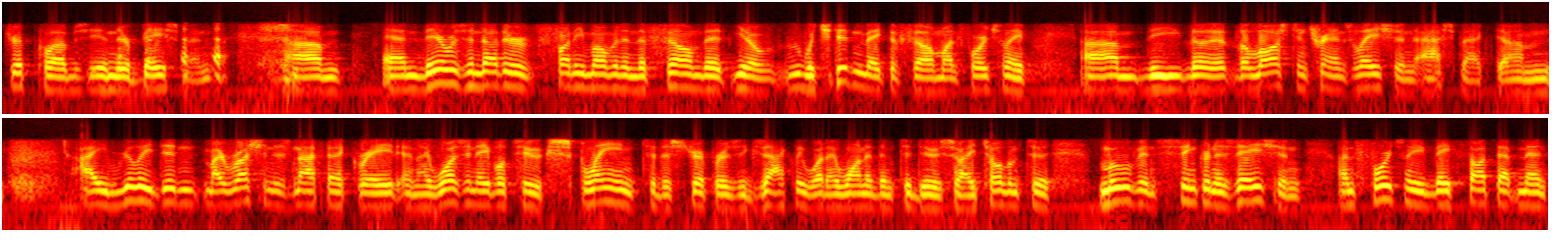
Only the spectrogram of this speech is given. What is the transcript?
strip clubs in their basement. um, and there was another funny moment in the film that you know, which didn't make the film, unfortunately. Um, the the the lost in translation aspect. Um, I really didn't. My Russian is not that great, and I wasn't able to explain to the strippers exactly what I wanted them to do. So I told them to move in synchronization. Unfortunately, they thought that meant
